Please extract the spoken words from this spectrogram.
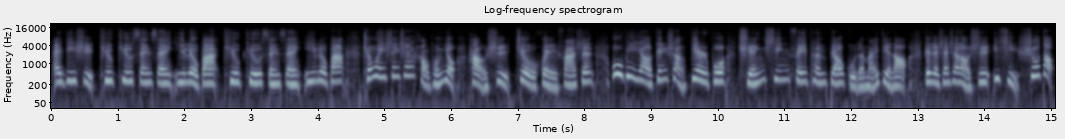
ID 是 QQ 三三一六八 QQ 三三一六八，成为珊珊好朋友，好事就会发生，务必要跟上第二波全新飞喷标股的买点哦，跟着珊珊老师一起说到。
